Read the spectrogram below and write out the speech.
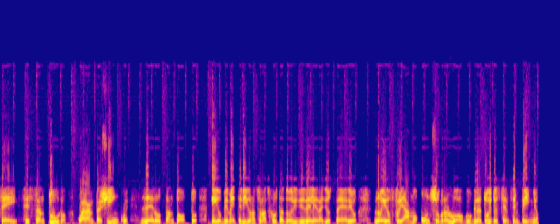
06 61 45 088 e ovviamente dicono sono ascoltatori di Teleradio Stereo, noi offriamo un sopralluogo gratuito e senza impegno.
